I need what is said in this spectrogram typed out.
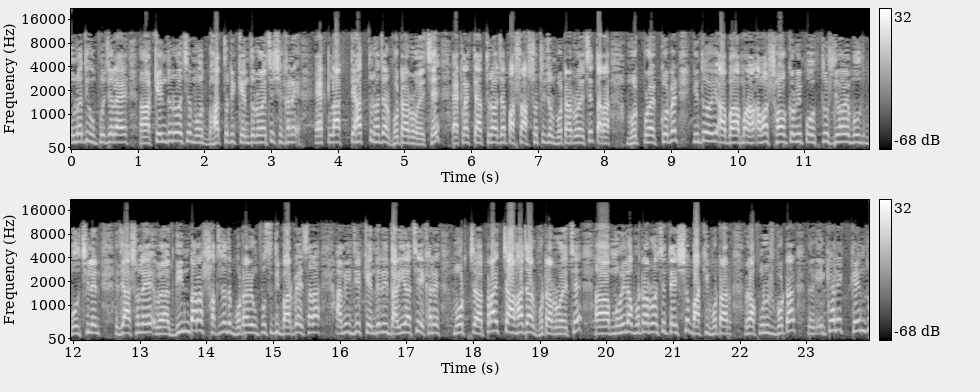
মুলাদি উপজেলায় কেন্দ্র রয়েছে, মোট বাহাত্তরটি কেন্দ্র রয়েছে। সেখানে এক লাখ তেহাত্তর হাজার ভোটার রয়েছে। এক লাখ তেহাত্তর হাজার পাঁচশো আটষট্টি জন ভোটার রয়েছে। তারা ভোট প্রয়োগ করবেন। কিন্তু আমার সহকর্মী পৌত্রুষ যেভাবে বলছিলেন যে আসলে দিন বাড়ার সাথে সাথে ভোটারের উপস্থিতি বাড়বে। এছাড়া আমি যে কেন্দ্রে দাঁড়িয়ে আছি, এখানে মোট প্রায় চার হাজার ভোটার রয়েছে। মহিলা ভোটার রয়েছে তেইশশো, বাকি ভোটাররা পুরুষ ভোটার। এখানে কেন্দ্র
